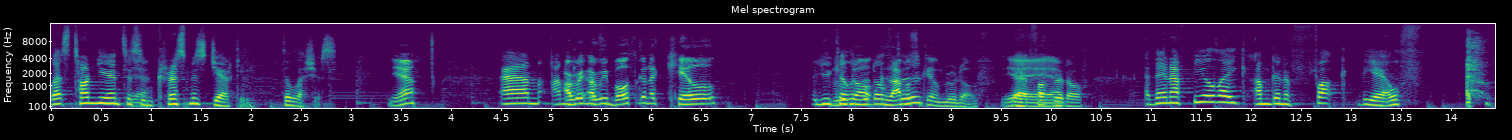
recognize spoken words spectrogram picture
Let's turn you into Yeah. some Christmas jerky. Delicious. Yeah. Um, I'm Are we gonna- are we both gonna kill Are you killing Rudolph? Rudolph Because I'm too? also killing Rudolph. Yeah, Yeah, yeah, fuck yeah. Rudolph. And then I feel like I'm gonna fuck the elf.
